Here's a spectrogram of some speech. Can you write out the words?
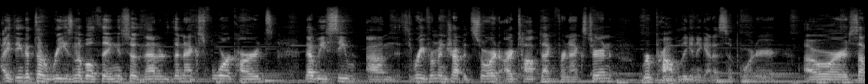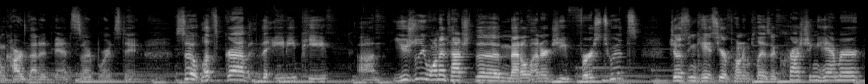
I think that's a reasonable thing. So that are the next four cards that we see, um, three from Intrepid Sword, our top deck for next turn, we're probably going to get a supporter or some card that advances our board state. So let's grab the ADP. Um, usually want to attach the Metal Energy first to it, just in case your opponent plays a Crushing Hammer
